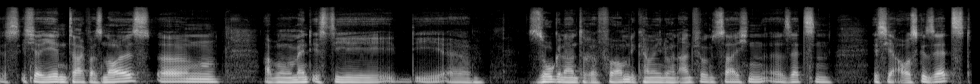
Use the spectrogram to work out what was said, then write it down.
das ist ja jeden Tag was Neues, ähm, aber im Moment ist die, die äh, sogenannte Reform, die kann man nur in Anführungszeichen äh, setzen, ist ja ausgesetzt.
